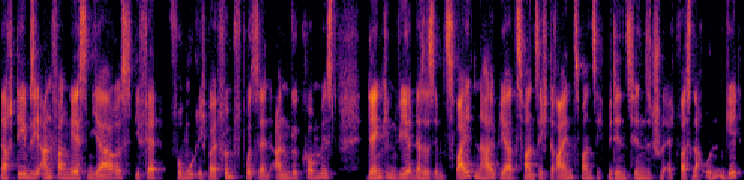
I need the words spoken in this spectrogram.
Nachdem sie Anfang nächsten Jahres die Fed vermutlich bei 5% angekommen ist, denken wir, dass es im zweiten Halbjahr 2023 mit den Zinsen schon etwas nach unten geht,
